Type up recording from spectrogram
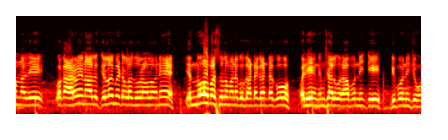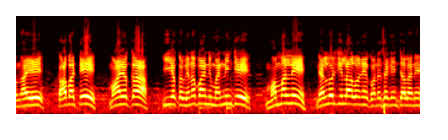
ఉన్నది. ఒక అరవై నాలుగు కిలోమీటర్ల దూరంలోనే ఎన్నో బస్సులు మనకు గంట గంటకు పదిహేను నిమిషాలకు రాపూర్ నుంచి డిపో నుంచి ఉన్నాయి. కాబట్టి మా యొక్క ఈ యొక్క వినపాన్ని మన్నించి మమ్మల్ని నెల్లూరు జిల్లాలోనే కొనసాగించాలని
